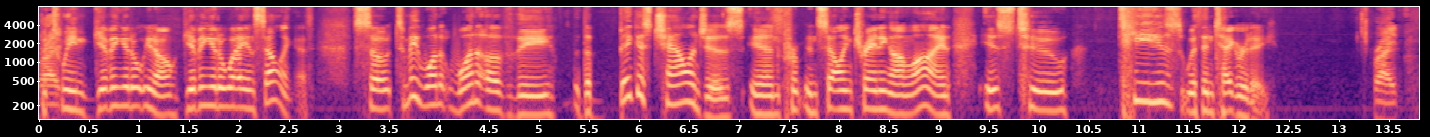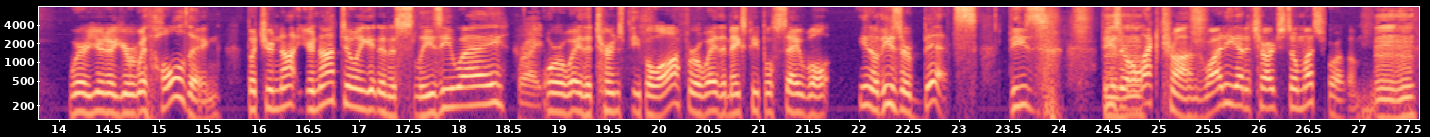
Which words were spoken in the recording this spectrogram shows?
between giving it you know giving it away and selling it. So to me, one one of the the biggest challenges in in selling training online is to tease with integrity. Right. Where you know you're withholding but you're not you're not doing it in a sleazy way, right. or a way that turns people off, or a way that makes people say, "Well, you know, these are bits." These these mm-hmm. are electrons. Why do you got to charge so much for them? Mm-hmm.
